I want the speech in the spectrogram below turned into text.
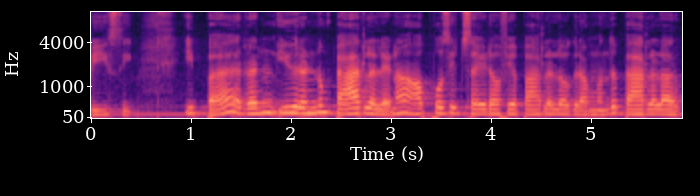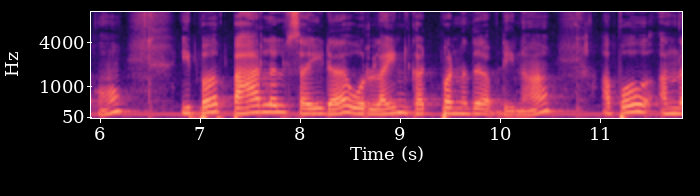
பிசி இப்போ ரெண் இது ரெண்டும் பேரலல் ஏன்னா opposite side of a parallelogram வந்து பேரலாக இருக்கும். இப்போ பேரலல் சைடை ஒரு லைன் கட் பண்ணுது அப்படின்னா அப்போது அந்த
